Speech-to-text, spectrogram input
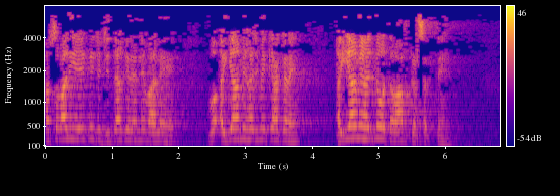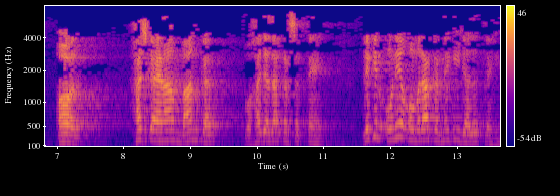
اب سوال یہ ہے کہ جو جدہ کے رہنے والے ہیں، وہ ایام حج میں کیا کریں؟ ایام حج میں وہ طواف کر سکتے ہیں۔ اور حج کا احرام باندھ کر وہ حج ادا کر سکتے ہیں۔ لیکن انہیں عمرہ کرنے کی اجازت نہیں۔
